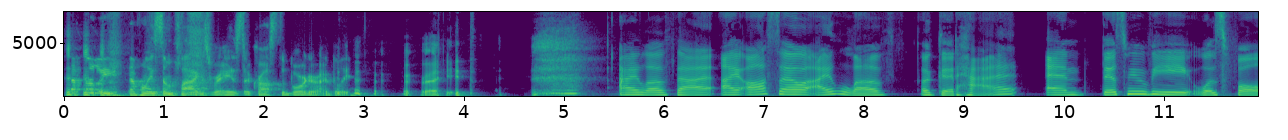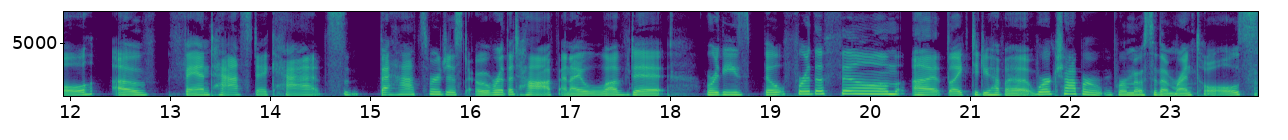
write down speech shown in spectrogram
definitely, definitely some flags raised across the border. I believe. right. I love that. I also I love a good hat, and this movie was full of fantastic hats the hats were just over the top and I loved it. Were these built for the film? Uh, like, did you have a workshop or were most of them rentals?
